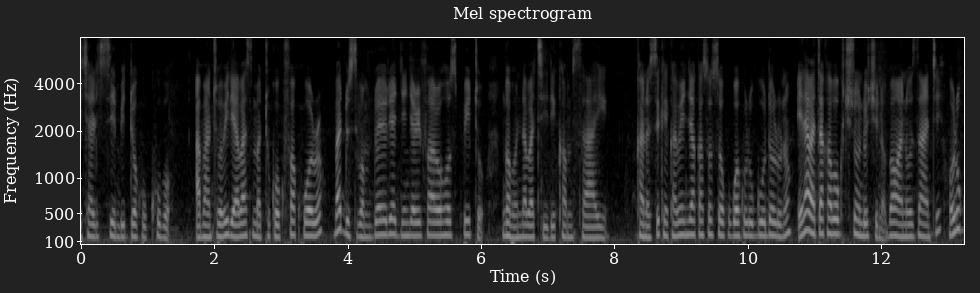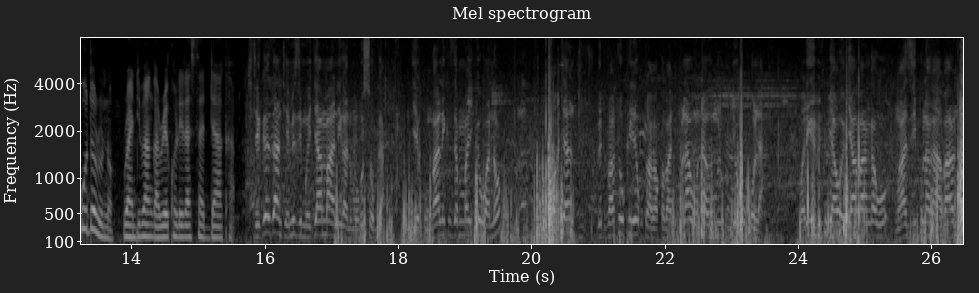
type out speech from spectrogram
ekyali kisimbiddwa ku kkubo. Abantu babiri abaasimatuka okufa ku olwo baddusibwa mu ddwaliro lya jinja referral hospital nga bonna batiirika musaayi kano si ke kabenje akasoose okugwa ku luguudo luno era abataka b'oku kitundu kino bawanuuza nti oluguudo luno lwandiba nga lwekolera saddaaka kitegeeza nti emizimu egy'amaanyi gano mu busoga gyekuŋŋaanikiza mu mayige wano twatuukirire okutwabakoba nti mulawunda wemuli kujja okukola waliwo ebintu byawo ebyabangawo mwaziikulaga abantu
